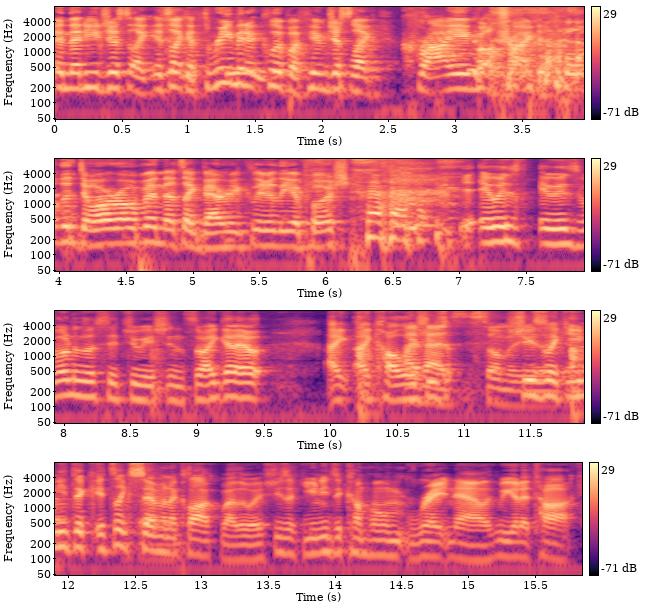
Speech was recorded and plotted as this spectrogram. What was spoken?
And then he just like it's like a three minute clip of him just like crying while trying to pull the door open. That's like very clearly a push. it was it was one of those situations. So I get out. I, I call her. I've She's, so many she's like, you need to. It's like seven o'clock, by the way. She's like, you need to come home right now. Like, we gotta talk.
